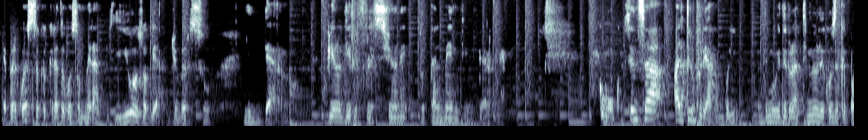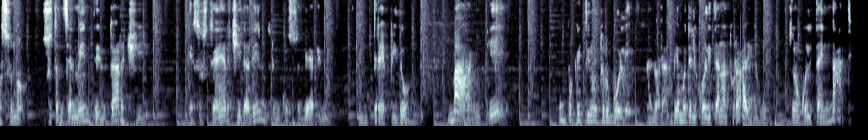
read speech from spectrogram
È per questo che ho creato questo meraviglioso viaggio verso l'interno, pieno di riflessioni totalmente interne. Comunque, senza altri preamboli, andiamo a vedere un attimino le cose che possono sostanzialmente aiutarci e sostenerci da dentro in questo viaggio intrepido, ma anche un pochettino turbolenti. Allora, abbiamo delle qualità naturali, no? sono qualità innate.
